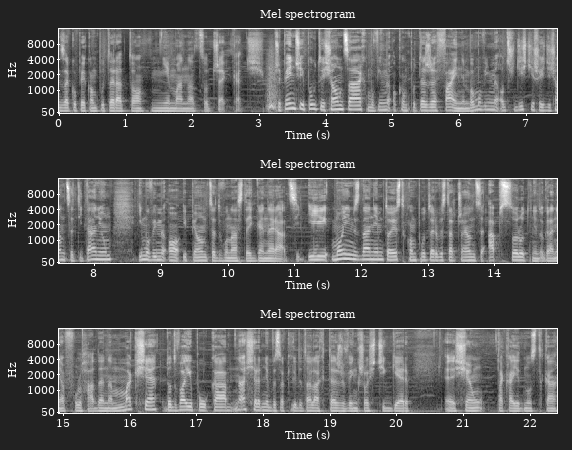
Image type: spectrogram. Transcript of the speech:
zakupie komputera, to nie ma na co czekać. Przy 5,5 tysiącach mówimy o komputerze fajnym, bo mówimy o 3060 Titanium i mówimy o i5 12 generacji. I moim zdaniem to jest komputer wystarczający absolutnie do grania Full HD na maksie, do 2,5K, na średnio wysokich detalach też w większości gier e, się taka jednostka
